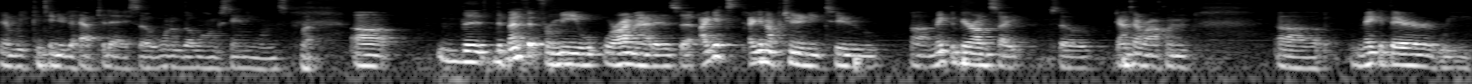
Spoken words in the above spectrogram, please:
and we continue to have today. So one of the long-standing ones. Right. Uh, the the benefit for me where I'm at is that I get I get an opportunity to uh, make the beer on site. So downtown Rockland, uh, make it there. We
